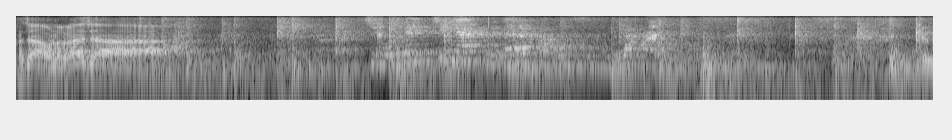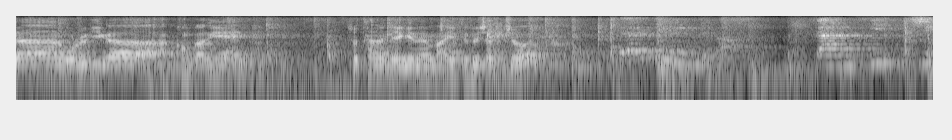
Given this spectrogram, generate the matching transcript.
가자, 올라가자. 지금 1층에 계단을 가고 있습니다. 계단 오르기가 건강에 좋다는 얘기는 많이 들으셨죠? 1층입니다. 일단 2층.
